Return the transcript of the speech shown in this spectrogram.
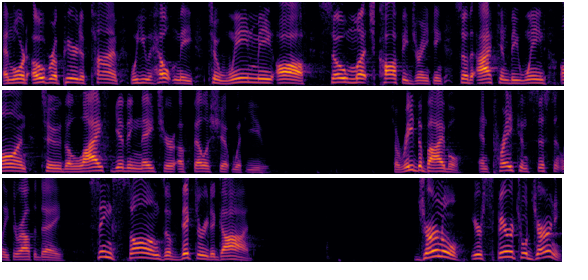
And Lord, over a period of time, will you help me to wean me off so much coffee drinking so that I can be weaned on to the life giving nature of fellowship with you? So read the Bible and pray consistently throughout the day. Sing songs of victory to God. Journal your spiritual journey.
